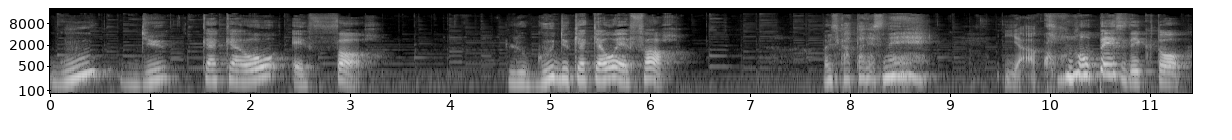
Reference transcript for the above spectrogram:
goût du cacao est fort. Le goût du cacao est fort. 美味しかったですね。いや、このペースでいくと、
